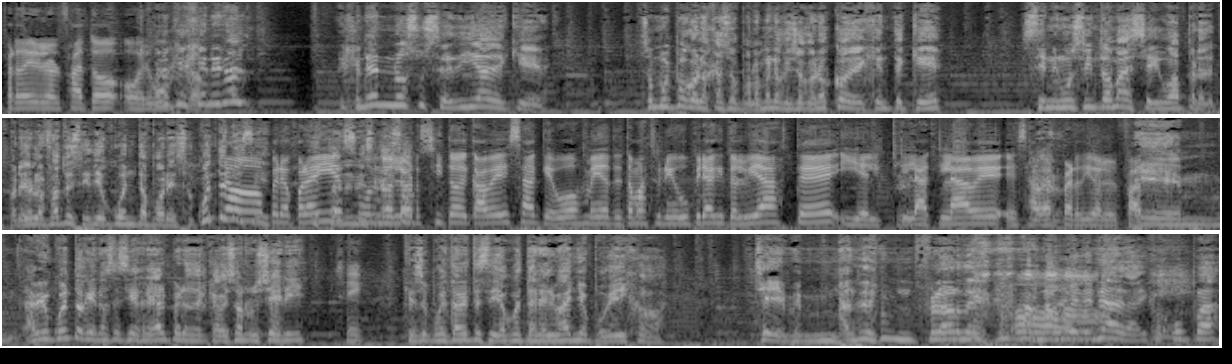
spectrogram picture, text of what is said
perder el olfato o el Pero que gusto. en general, en general no sucedía de que son muy pocos los casos, por lo menos que yo conozco, de gente que sin ningún síntoma llegó a per- perder el olfato y se dio cuenta por eso. Cuéntenos No, si pero por ahí es un dolorcito de cabeza que vos medio te tomaste un ibupirac y te olvidaste y el, Sí. la clave es haber Claro. perdido el olfato. Eh, había un cuento que no sé si es real, pero del cabezón Ruggeri, Sí. que supuestamente se dio cuenta en el baño porque dijo, che, me mandé un flor de... Oh. no huele nada. Dijo, upa.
